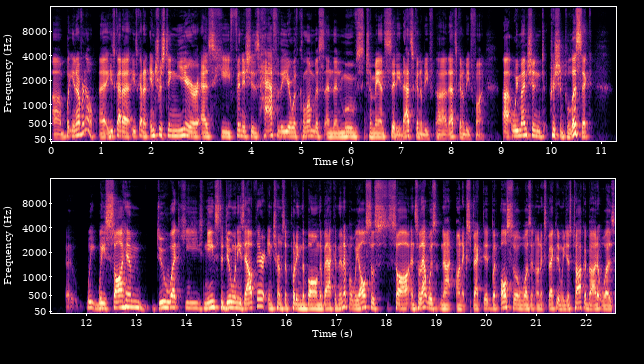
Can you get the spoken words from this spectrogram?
um, but you never know. Uh, he's got a he's got an interesting year as he finishes half of the year with Columbus and then moves to Man City. That's to be uh, that's to be fun. Uh, we mentioned Christian Pulisic. We we saw him do what he needs to do when he's out there in terms of putting the ball in the back of the net. But we also saw, and so that was not unexpected, but also wasn't unexpected. And we just talked about it was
